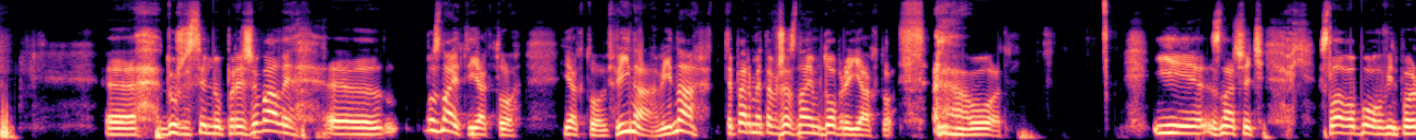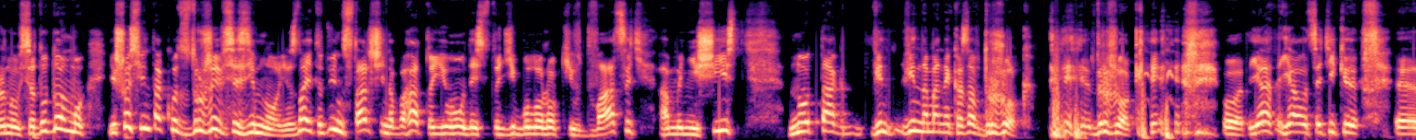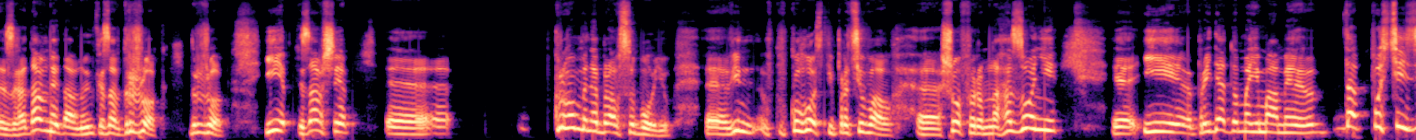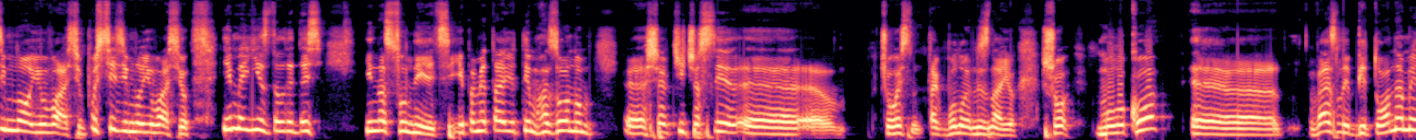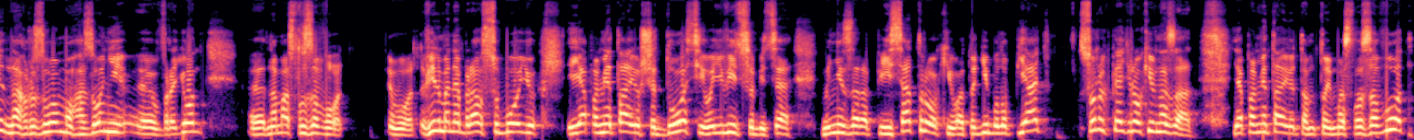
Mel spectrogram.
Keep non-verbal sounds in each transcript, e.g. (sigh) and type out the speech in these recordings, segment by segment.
Е, дуже сильно переживали. Е, бо знаєте, як то, як то? Війна, війна. Тепер ми то вже знаємо добре, як то. (clears throat) От. І, значить, слава Богу, він повернувся додому. І щось він так от здружився зі мною. Знаєте, він старший набагато, йому десь тоді було років 20, а мені 6. Ну так, він він на мене казав дружок. (laughs) дружок. (laughs) От, Я я оце тільки е, згадав недавно, він казав дружок. дружок. І завжди. Е, Кругом мене брав з собою. Е, Він в колгоспі працював е, шофером на газоні е, і прийде до моєї мами: да постій зі мною, Васю, постій зі мною, Васю. І ми їздили десь і на суниці. І пам'ятаю, тим газоном ще в ті часи чогось так було, не знаю, що молоко. Везли бетонами на грузовому газоні в район на маслозавод. От. Він мене брав з собою, і я пам'ятаю, що досі, уявіть собі, це мені зараз 50 років, а тоді було 5. 45 років назад. Я пам'ятаю там той маслозавод,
